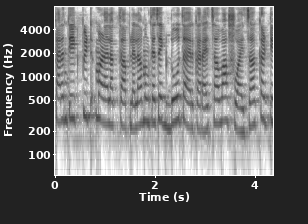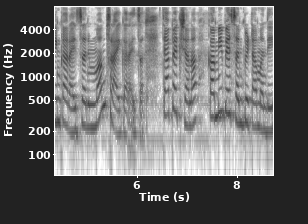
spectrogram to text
कारण ते एक पीठ मळायला लागतं आपल्याला. मग त्याचा एक डो तयार करायचा वाफवायचा कटिंग करायचं आणि मग फ्राय करायचं. त्यापेक्षा ना कमी बेसन पिठामध्ये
